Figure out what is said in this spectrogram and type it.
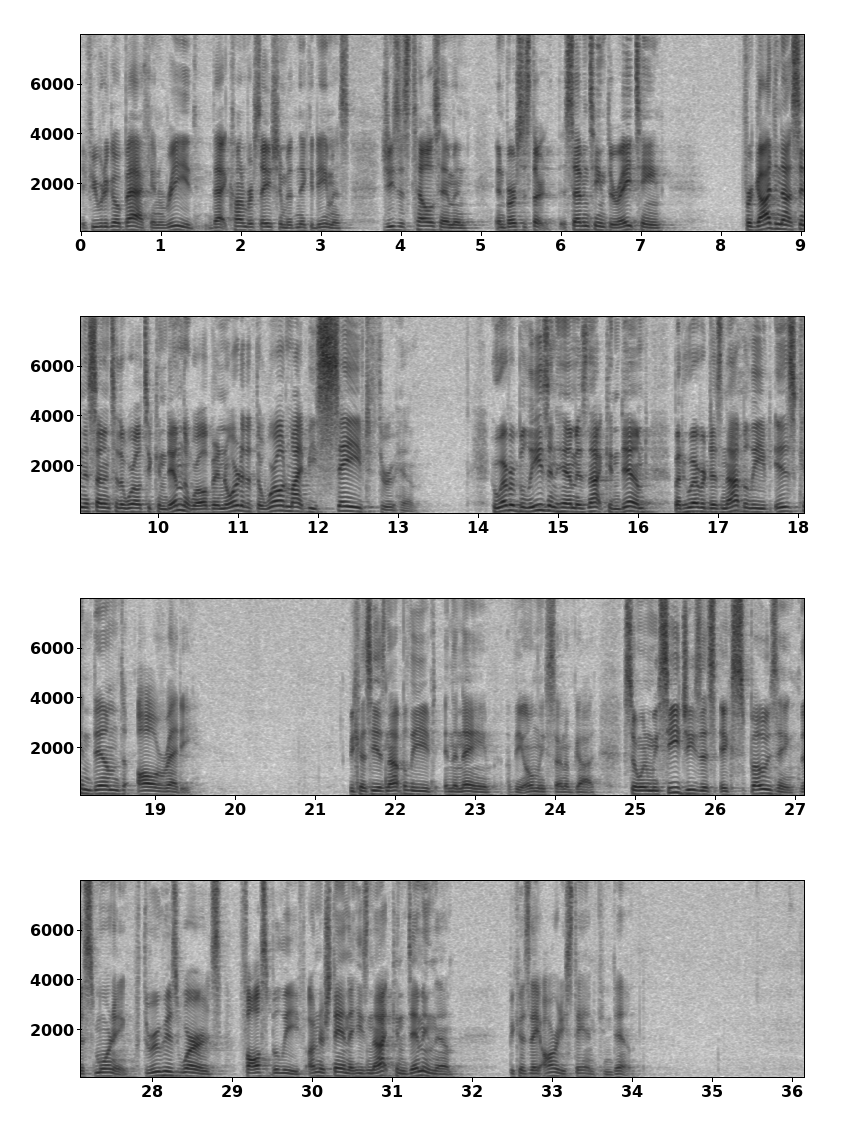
If you were to go back and read that conversation with Nicodemus, Jesus tells him in, in verses 17 through 18 For God did not send his Son into the world to condemn the world, but in order that the world might be saved through him. Whoever believes in him is not condemned, but whoever does not believe is condemned already, because he has not believed in the name of the only Son of God. So when we see Jesus exposing this morning through his words false belief, understand that he's not condemning them because they already stand condemned.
